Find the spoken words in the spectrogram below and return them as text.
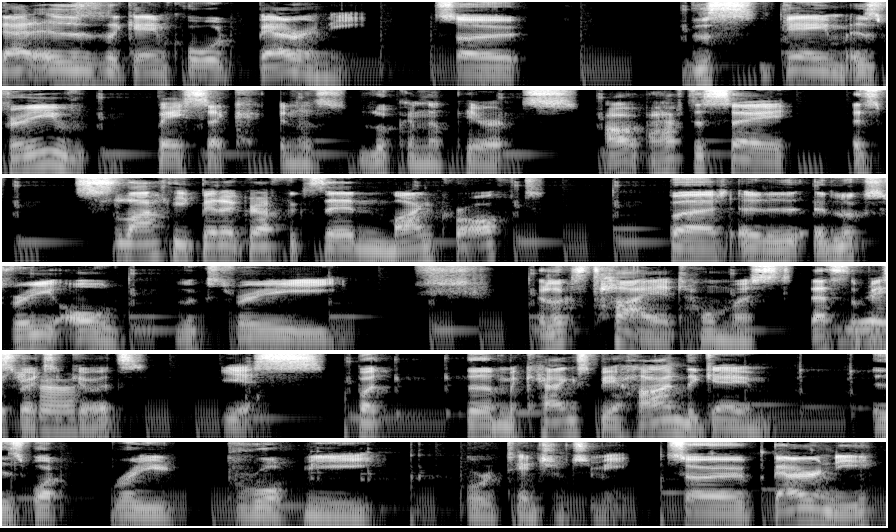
that is a game called Barony. So this game is very basic in its look and appearance. I have to say it's slightly better graphics than Minecraft, but it, it looks very old. It looks very it looks tired almost. That's the best way to Retro. go it. Yes. But the mechanics behind the game is what really brought me or attention to me. So Barony,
